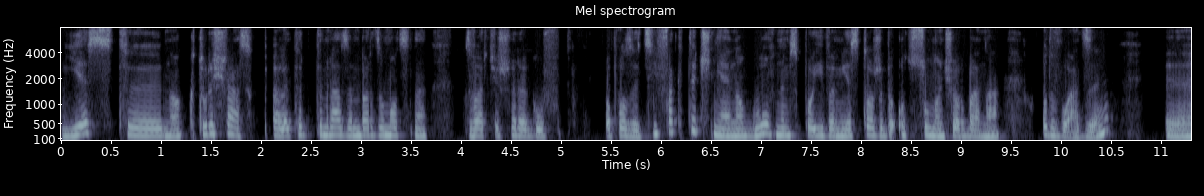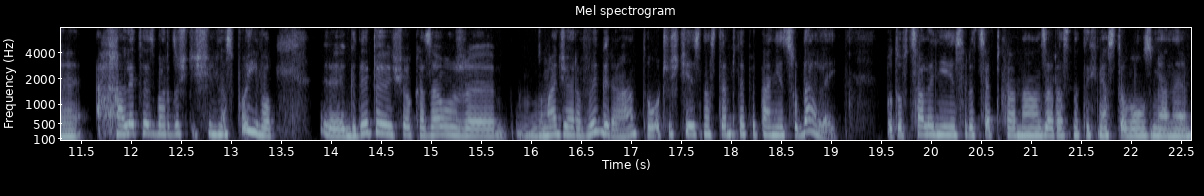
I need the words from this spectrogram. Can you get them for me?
jest no, któryś raz, ale te, tym razem bardzo mocne zwarcie szeregów opozycji. Faktycznie no, głównym spoiwem jest to, żeby odsunąć Orbana od władzy, ale to jest bardzo silne spoiwo. Gdyby się okazało, że Madziar wygra, to oczywiście jest następne pytanie, co dalej? Bo to wcale nie jest recepta na zaraz natychmiastową zmianę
